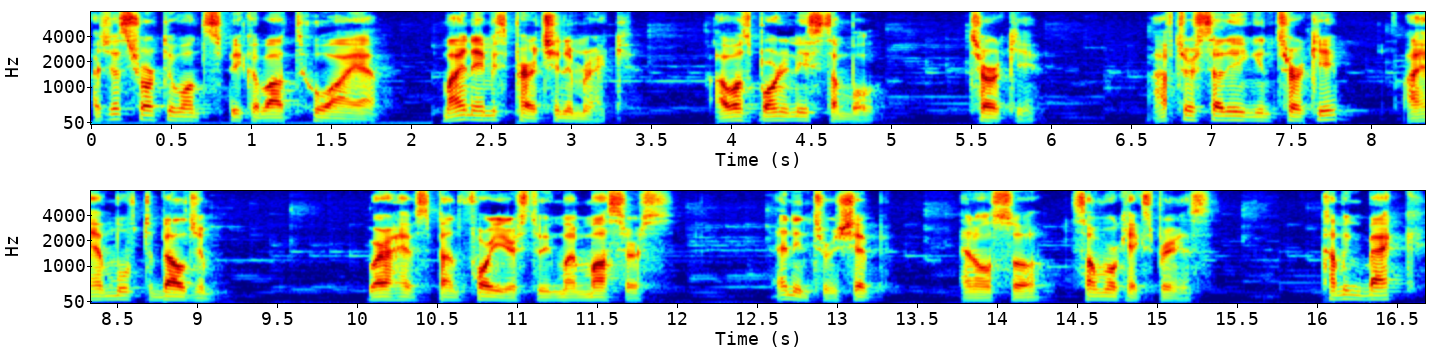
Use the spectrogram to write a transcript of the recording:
I just shortly want to speak about who I am. My name is Perçin İmrek. I was born in Istanbul, Turkey. After studying in Turkey, I have moved to Belgium, where I have spent four years doing my master's, an internship, and also some work experience. Coming back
